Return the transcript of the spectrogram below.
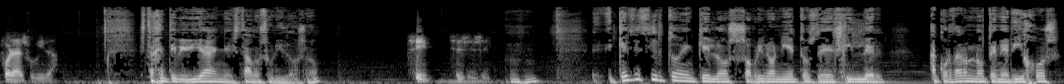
fuera de su vida. Esta gente vivía en Estados Unidos, ¿no? Sí, sí, sí, sí. Uh -huh. ¿Qué es de cierto en que los sobrinos nietos de Hitler acordaron no tener hijos,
